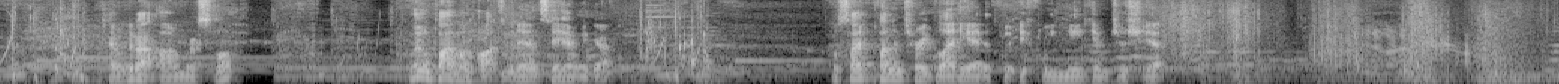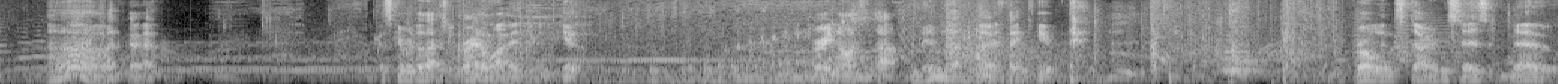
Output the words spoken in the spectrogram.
Okay, we've got our arm wrestler. I think we'll play him on heights for now and see how we go. We'll save Planetary Gladiator for if we need him just yet. Oh, okay. Let's get rid of that straight away, thank you very nice start from him, but no thank you. Rolling Stone says no.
